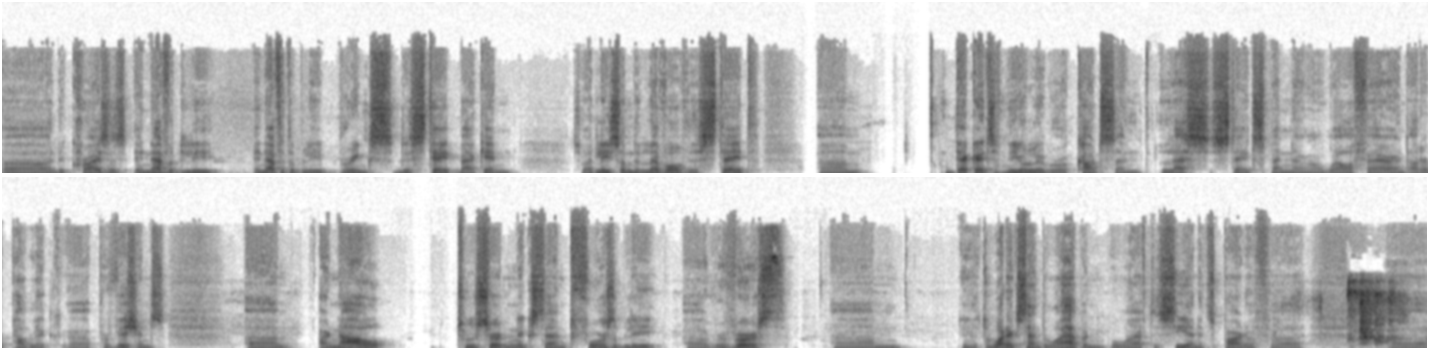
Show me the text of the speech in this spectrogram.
uh, the crisis inevitably inevitably brings the state back in. So at least on the level of the state, um, decades of neoliberal cuts and less state spending on welfare and other public uh, provisions um, are now to a certain extent forcibly uh, reversed. Um, you know, to what extent will happen, we'll have to see, and it's part of uh,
